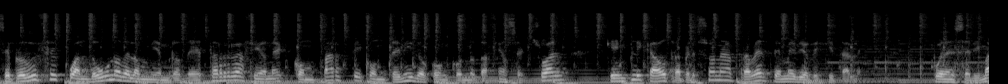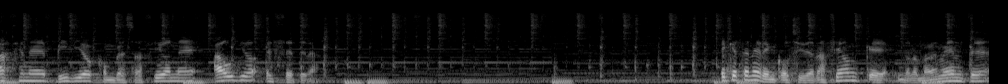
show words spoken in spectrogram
se produce cuando uno de los miembros de estas relaciones comparte contenido con connotación sexual que implica a otra persona a través de medios digitales. Pueden ser imágenes, vídeos, conversaciones, audios, etc. Hay que tener en consideración que, normalmente,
